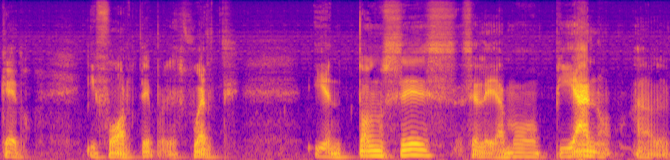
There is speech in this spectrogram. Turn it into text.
Quedo. Y forte, pues es fuerte. Y entonces se le llamó piano al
